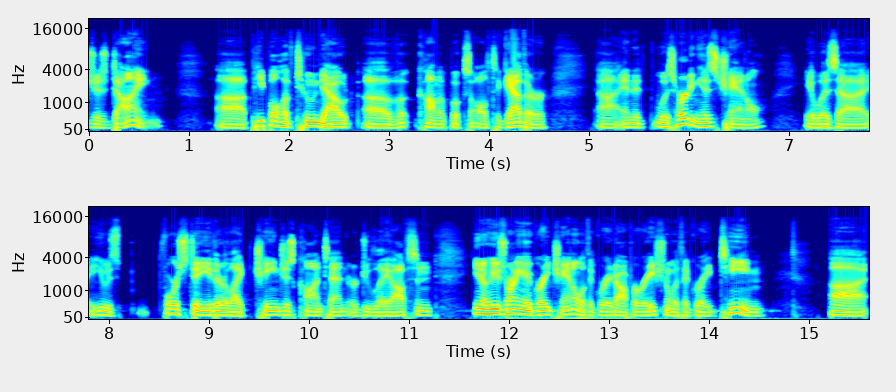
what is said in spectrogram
just dying. Uh, people have tuned out of comic books altogether, uh, and it was hurting his channel. It was uh, he was forced to either like change his content or do layoffs, and you know he was running a great channel with a great operation with a great team. Uh,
